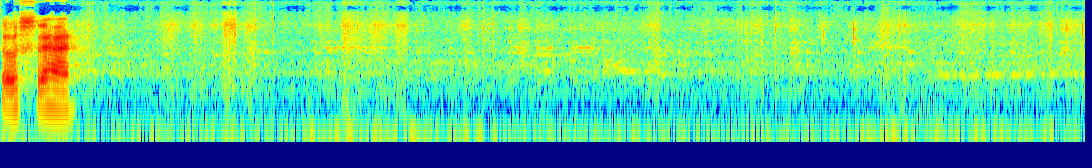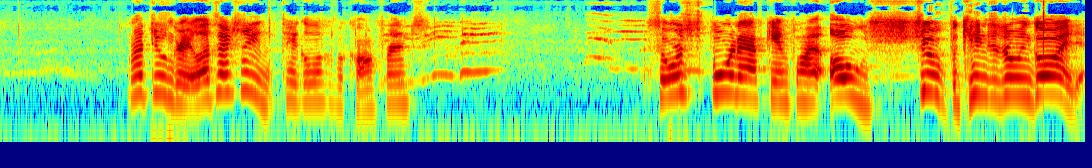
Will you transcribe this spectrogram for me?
so sad. I'm not doing great. Let's actually take a look at the conference. So we're four and a half games behind. Oh shoot, the Kings are doing good.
